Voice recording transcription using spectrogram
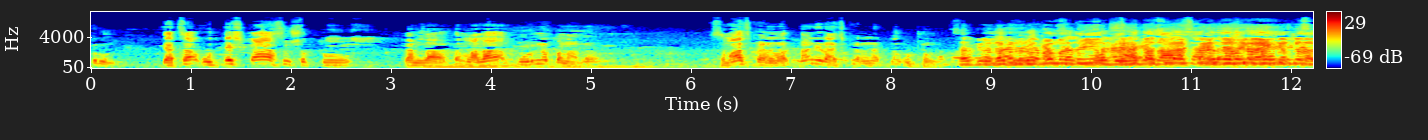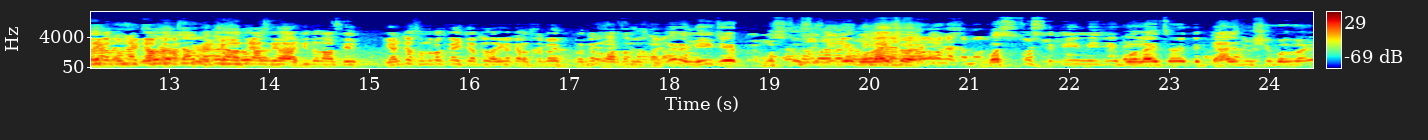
करून त्याचा उद्देश काय असू शकतो त्यांना तर मला पूर्णपणानं समाजकारणातनं आणि राजकारणातनं उठवणं असेल यांच्या संदर्भात काही चर्चा झाली का कारण सगळे प्रकरण वाढताना दिसत नाही नाही, मी जे वस्तुस्थिती जे बोलायचं वस्तुस्थिती मी जी बोलायचं ते त्याच दिवशी बोललोय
